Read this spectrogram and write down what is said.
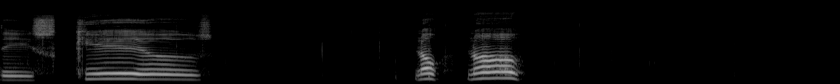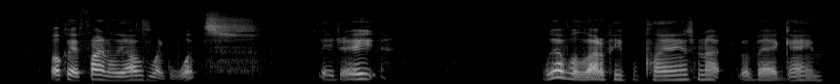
the skills. No, no. Okay, finally. I was like, what? Age 8. We have a lot of people playing. It's not a bad game.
